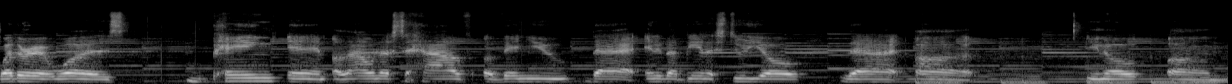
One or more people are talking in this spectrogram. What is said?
whether it was paying and allowing us to have a venue that ended up being a studio that uh, you know um,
